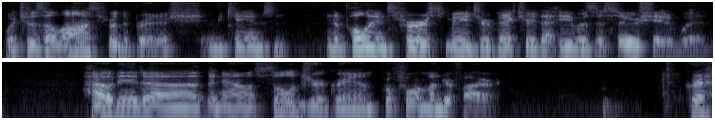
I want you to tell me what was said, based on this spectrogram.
which was a loss for the British and became Napoleon's first major victory that he was associated with. How did uh, the now soldier Graham perform under fire? Gra-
